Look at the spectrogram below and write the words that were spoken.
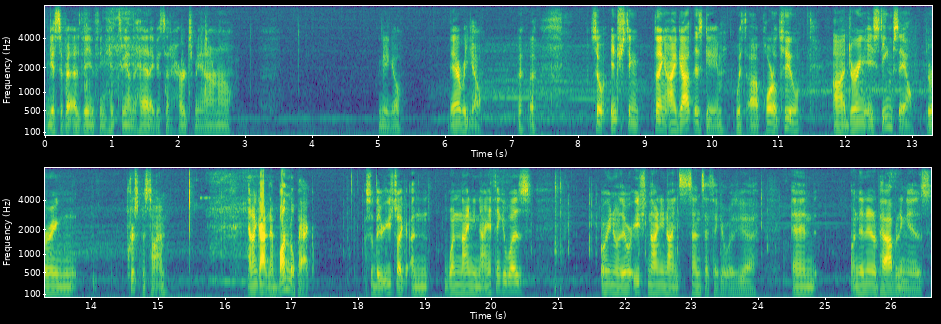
I guess if, it, if anything hits me on the head, I guess that hurts me. I don't know. I'm gonna go. There we go. so interesting thing, I got this game with uh, Portal 2 uh, during a Steam sale during Christmas time, and I got in a bundle pack. So they're each like a 1.99, I think it was. Oh, you know, they were each 99 cents, I think it was. Yeah, and what ended up happening is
